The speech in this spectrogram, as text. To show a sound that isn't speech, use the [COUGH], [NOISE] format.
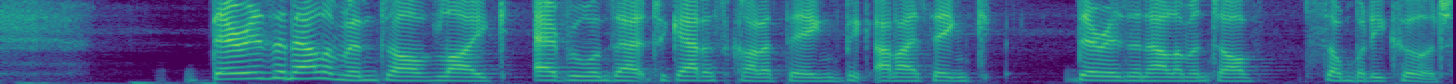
There is an element of like everyone's out to get us kind of thing, and I think there is an element of somebody could.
